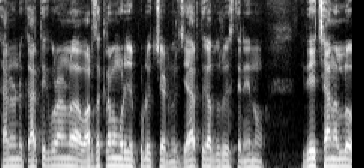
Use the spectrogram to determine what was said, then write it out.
కారణం కార్తీక పురాణంలో ఆ వరుస క్రమం కూడా చెప్పుకుంటూ వచ్చాడు. మీరు జాగ్రత్తగా అబ్జర్వ్ చేస్తే నేను ఇదే ఛానల్లో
